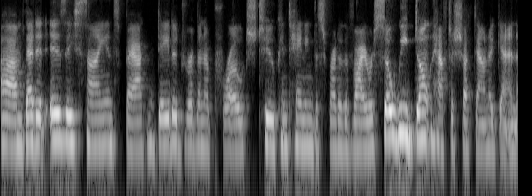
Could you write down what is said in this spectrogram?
um, that it is a science backed, data driven approach to containing the spread of the virus so we don't have to shut down again.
